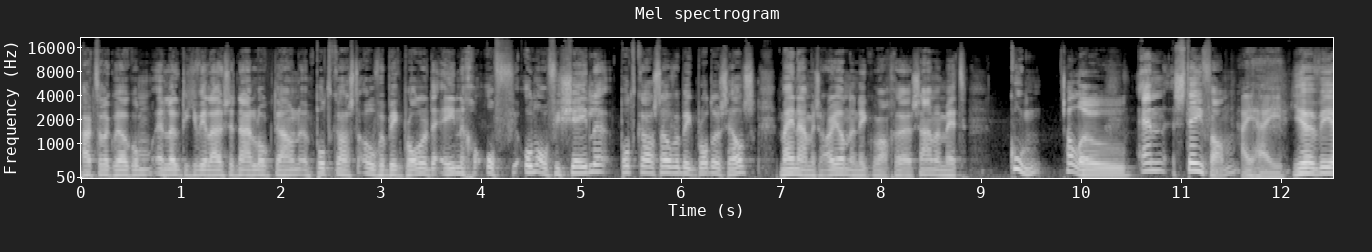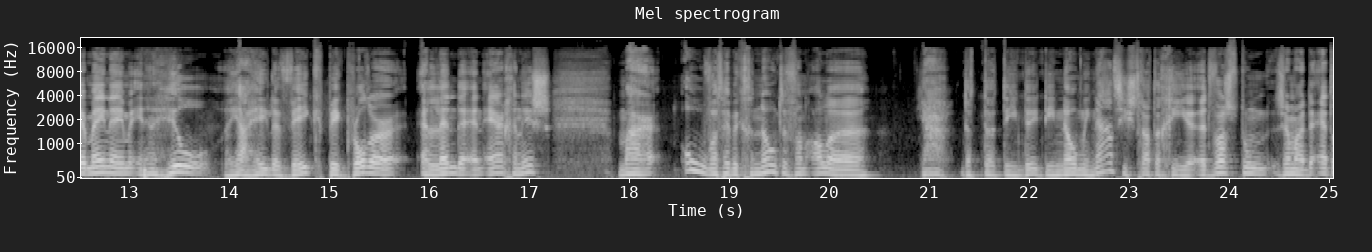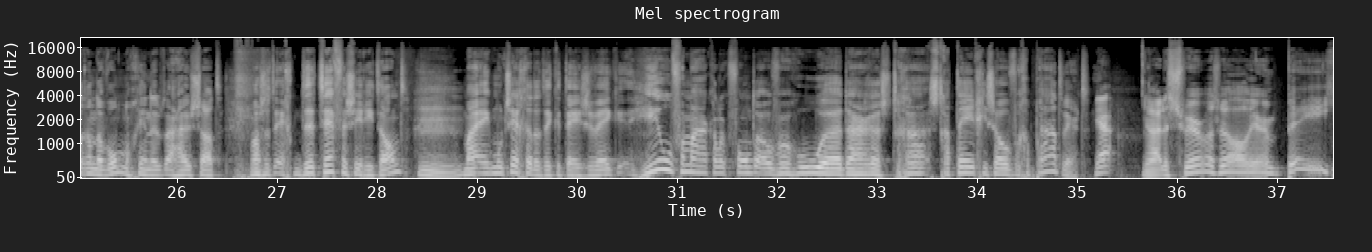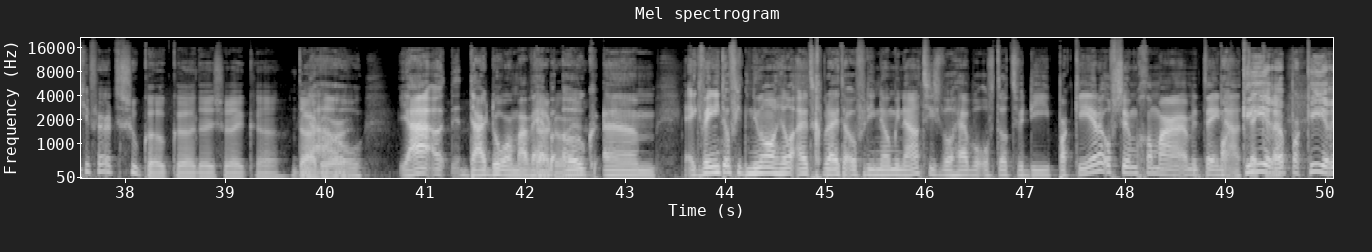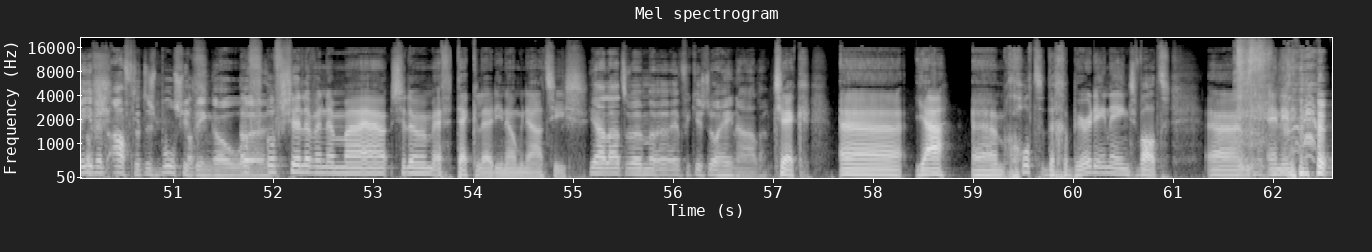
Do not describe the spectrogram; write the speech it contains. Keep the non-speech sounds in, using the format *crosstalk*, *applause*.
Hartelijk welkom en leuk dat je weer luistert naar Lockdown, een podcast over Big Brother. De enige of- onofficiële podcast over Big Brother zelfs. Mijn naam is Arjan en ik mag eh, samen met Koen Hallo. en Stefan Hi, hi. je weer meenemen in een heel, ja, hele week Big Brother ellende en ergernis. Maar, oh, wat heb ik genoten van alle, ja, dat, dat, die, die, die nominatiestrategieën. Het was toen, zeg maar, de etterende wond nog in het huis zat, was het echt de teffens irritant. Hmm. Maar ik moet zeggen dat ik het deze week heel vermakelijk vond over hoe eh, daar eh, stra- strategisch over gepraat werd. Ja. Ja, de sfeer was wel alweer een beetje ver te zoeken ook eh, deze week. eh, daardoor. Nou, ja, eh, daardoor. Maar we hebben ja. ook... ehm, ik weet niet of je het nu al heel uitgebreid over die nominaties wil hebben... of dat we die parkeren, of zullen we hem gewoon maar meteen Parkeren, aantackelen? parkeren, je Of- bent af. Dat is bullshit of- bingo. Of, eh. of zullen, we hem, eh, zullen we hem even tackelen, die nominaties? Ja, laten we hem er eventjes doorheen halen. Check. Ja, ehm, god, er gebeurde ineens wat. Ehm, en, in- *laughs*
